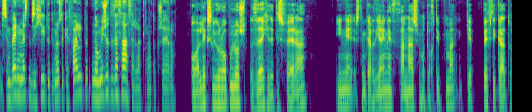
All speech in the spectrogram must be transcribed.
συμβαίνει μέσα στην ψυχή του και μέσα στο κεφάλι του, νομίζω ότι δεν θα ήθελα και να το ξέρω. Ο Αλέξης Γρηγορόπουλος δέχεται τη σφαίρα, είναι στην καρδιά, είναι θανάσιμο το χτύπημα και πέφτει κάτω.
